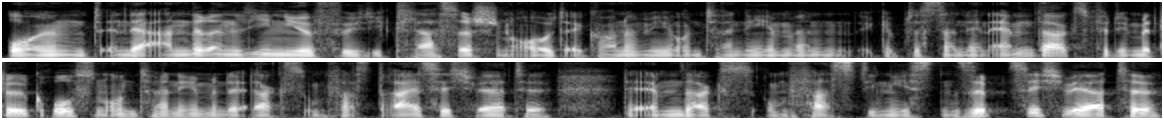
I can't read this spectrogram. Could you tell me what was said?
Und in der anderen Linie für die klassischen Old Economy Unternehmen gibt es dann den MDAX für die mittelgroßen Unternehmen. Der DAX umfasst 30 Werte, der MDAX umfasst die nächsten 70 Werte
